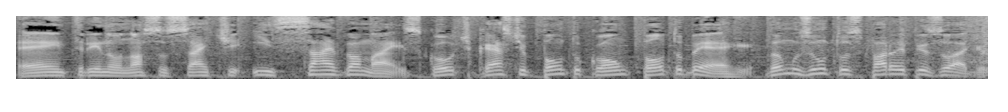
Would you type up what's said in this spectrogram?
Entre no nosso site e saiba mais, coachcast.com.br. Vamos juntos para o episódio.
